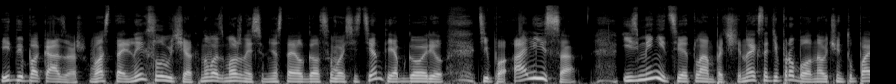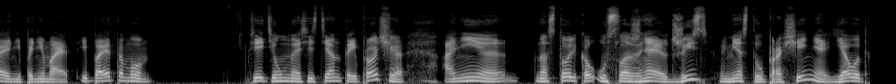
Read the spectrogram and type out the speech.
И ты показываешь. В остальных случаях, ну, возможно, если бы мне ставил голосовой ассистент, я бы говорил, типа, Алиса, измени цвет лампочки. Но я, кстати, пробовал, она очень тупая, не понимает. И поэтому все эти умные ассистенты и прочее, они настолько усложняют жизнь вместо упрощения. Я вот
